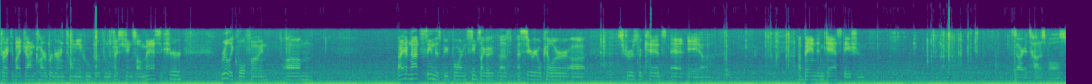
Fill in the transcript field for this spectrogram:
directed by John Carpenter and Tony Hooper from the Texas Chainsaw Massacre. Really cool find. Um, I have not seen this before, and it seems like a, a, a serial killer uh, screws with kids at a uh, abandoned abandoned gas station. Sorry, it's hot as balls.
